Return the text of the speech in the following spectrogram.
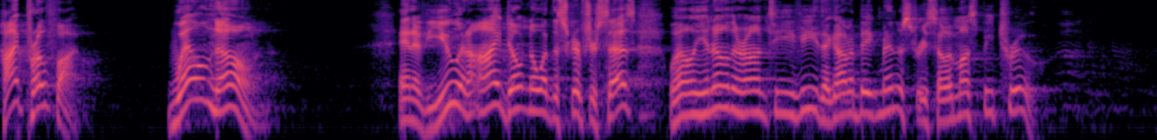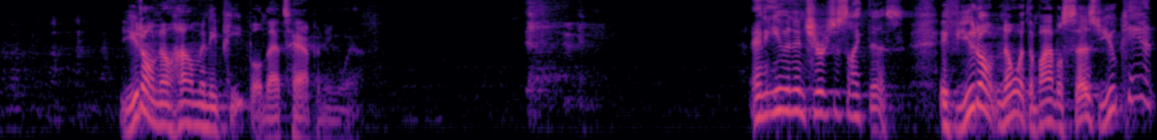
High profile, well known. And if you and I don't know what the scripture says, well, you know, they're on TV, they got a big ministry, so it must be true. You don't know how many people that's happening with. And even in churches like this, if you don't know what the Bible says, you can't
